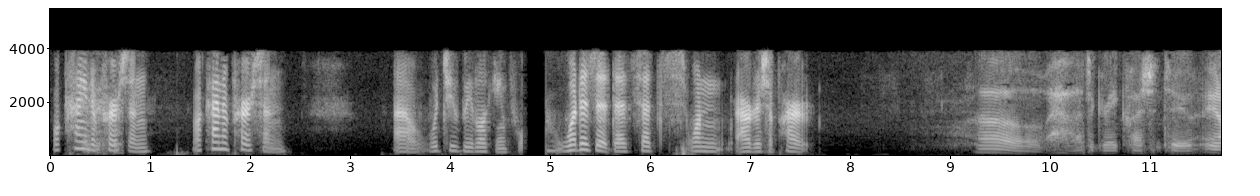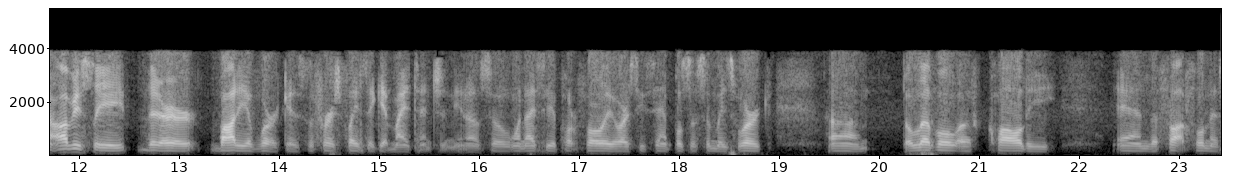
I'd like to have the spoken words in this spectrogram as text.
what kind of person? What kind of person uh, would you be looking for? What is it that sets one artist apart? Oh, wow, that's a great question too. You know, obviously their body of work is the first place they get my attention. You know, so when I see a portfolio or I see samples of somebody's work, um, the level of quality and the thoughtfulness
